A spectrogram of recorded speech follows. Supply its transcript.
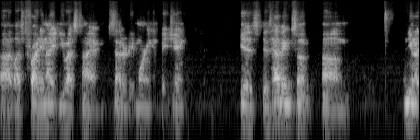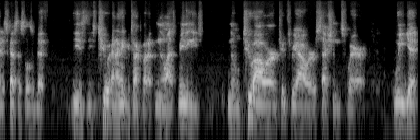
uh, last Friday night, US time, Saturday morning in Beijing, is, is having some, um, and you and I discussed this a little bit, these, these two, and I think we talked about it in the last meeting, these, you know, two hour, two, three hour sessions where we get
